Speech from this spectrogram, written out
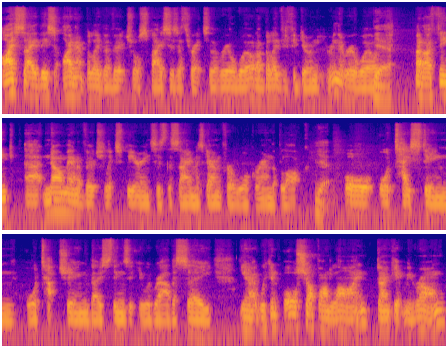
I say this, I don't believe a virtual space is a threat to the real world. I believe if you're doing it, you're in the real world. yeah, But I think uh, no amount of virtual experience is the same as going for a walk around the block, yeah, or or tasting or touching those things that you would rather see. You know, we can all shop online. Don't get me wrong,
